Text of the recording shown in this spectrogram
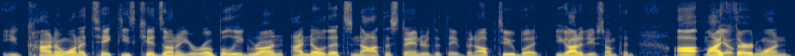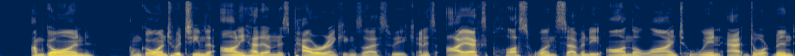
you kind of want to take these kids on a Europa League run. I know that's not the standard that they've been up to, but you got to do something. Uh, my Yep. third one, I'm going. I'm going to a team that Ani had on his power rankings last week, and it's Ajax plus 170 on the line to win at Dortmund.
